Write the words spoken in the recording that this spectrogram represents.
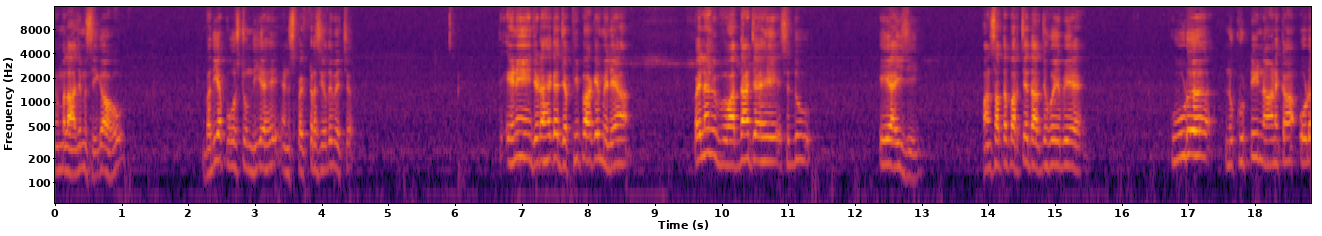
ਮੁਲਾਜ਼ਮ ਸੀਗਾ ਉਹ। ਵਧੀਆ ਪੋਸਟ ਹੁੰਦੀ ਹੈ ਇਹ ਇਨਸਪੈਕਟਰ ਸੀ ਉਹਦੇ ਵਿੱਚ। ਤੇ ਇਹਨੇ ਜਿਹੜਾ ਹੈਗਾ ਜੱਫੀ ਪਾ ਕੇ ਮਿਲਿਆ। ਪਹਿਲਾਂ ਵੀ ਵਿਵਾਦਾਂ ਚ ਇਹ ਸਿੱਧੂ ਏਆਈਜੀ ਪੰਜ ਸੱਤ ਪਰਚੇ ਦਰਜ ਹੋਏ ਵੇ ਹੈ ਕੂੜ ਨੁਖੁੱਟੀ ਨਾਨਕਾ ਉੜ,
